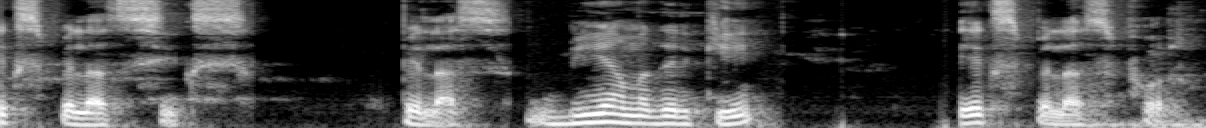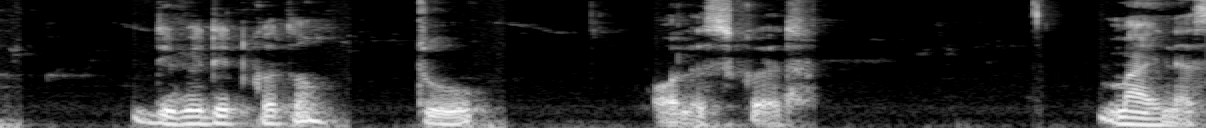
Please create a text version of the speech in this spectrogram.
X plus six plus B আমাদের কি? এক্স প্লাস ফোর ডিভাইডেড কত? টু অল স্কোয়ার মাইনাস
